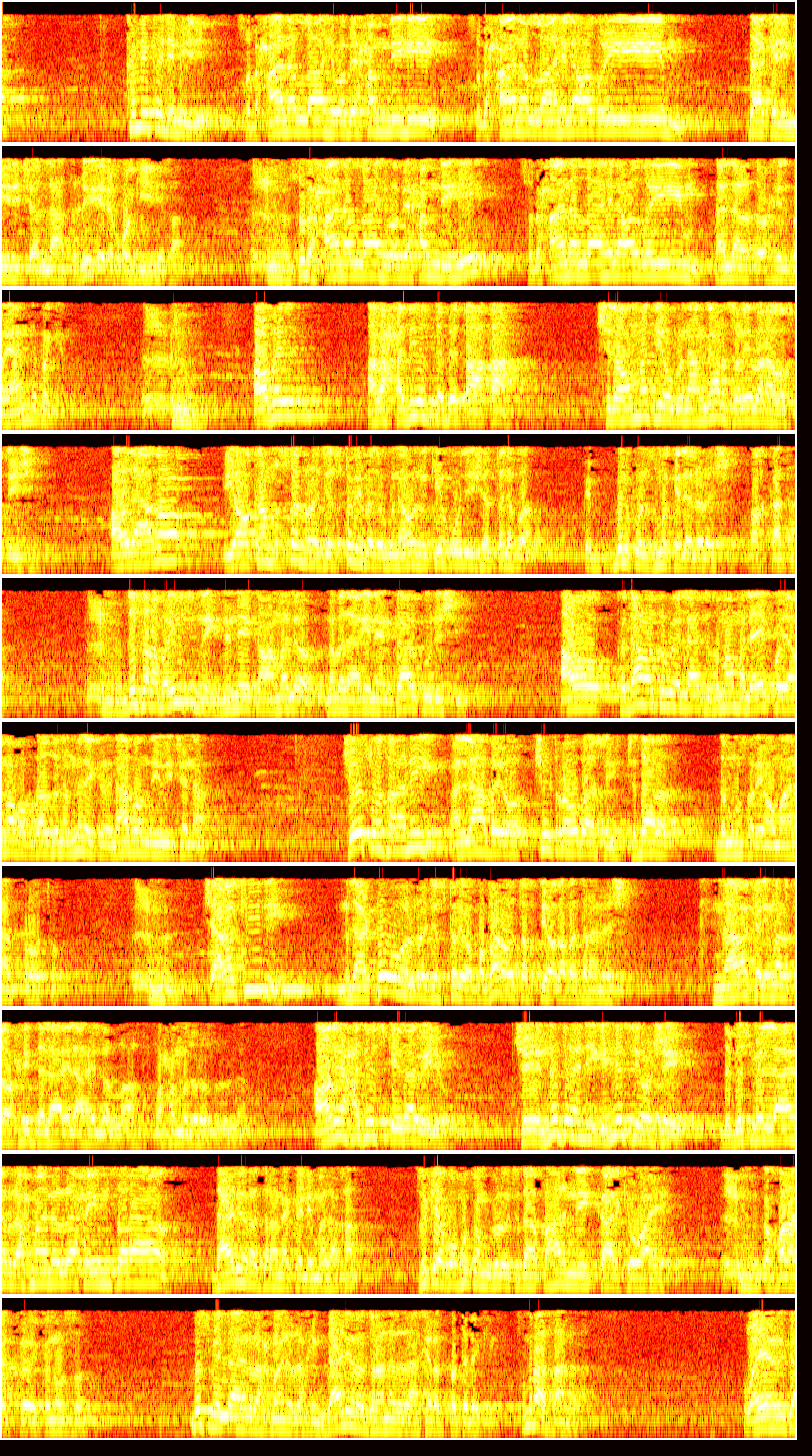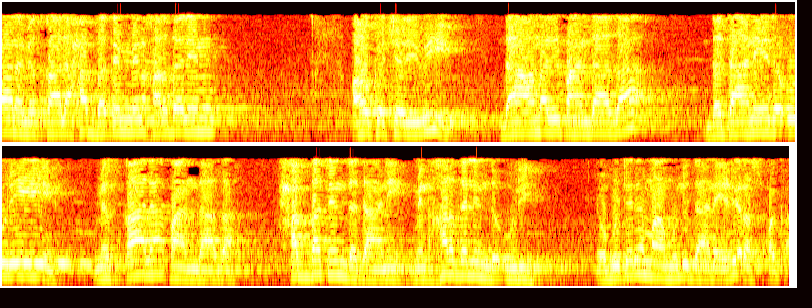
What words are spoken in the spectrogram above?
کمه کلمې دي سبحان الله وبحمده سبحان الله العظیم دا کلمې دي چې الله ته ډېر خوږې دي سبحان الله وبحمده سبحان الله العظیم الله توحید بیان ده پکې اول هغه حدیث د بطاقه چې د امت یو ګناګار سره براوستي شي او داغه یو کم سل رجستر به د ګناونو کې خو دې شتل به بالکل زمکه لړل شي وخته د سره به هیڅ نه نه نیک عمل نه به داغه نه انکار کول شي او کدا وته ویلا چې زما ملائکه یا ما غفدا ظلم نه کړی نه باندې وی چې نه چې اوس سره نه الله به یو چټ راو باسي چې دا د مون سره یو امانت پروتو چې هغه کیږي نو دا ټول رجستر یو په بار او تختی هغه بدران شي ناغه کلمه توحید لا اله الا الله محمد رسول الله هغه حدیث کې دا ویلو چې ندرانی کې هیڅ یو شی د بسم الله الرحمن الرحیم سره دا ډېر درنه کلمه ده ځکه هغه حکم کړو چې دا په هر نیک کار کې وایي که خوراک کوي که نور څه بسم الله الرحمن الرحیم دا ډېر درنه د آخرت پته لګي څومره اسانه ده وَإِنْ كَانَ مِثْقَالَ حَبَّةٍ مِّنْ خَرْدَلٍ او کچری وی دا عمل پاندازا د دانې د اوري مثقاله پاندازا حبتن د دانې من خردلن د اوري یو بټره معمولی دانې ډېر سپکه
